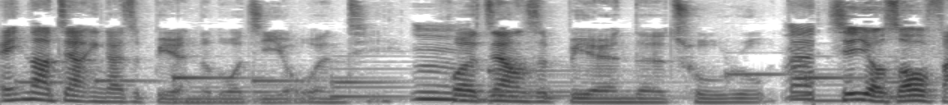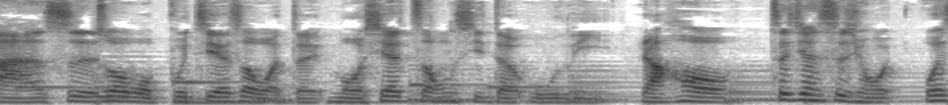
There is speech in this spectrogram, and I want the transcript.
哎，那这样应该是别人的逻辑有问题，嗯，或者这样是别人的出入。但其实有时候反而是说我不接受我的某些东西的无力，然后这件事情我我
